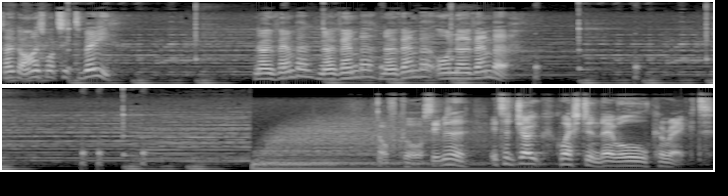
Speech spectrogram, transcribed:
So guys, what's it to be? November, November, November, or November? Of course, it was a it's a joke question. They're all correct.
